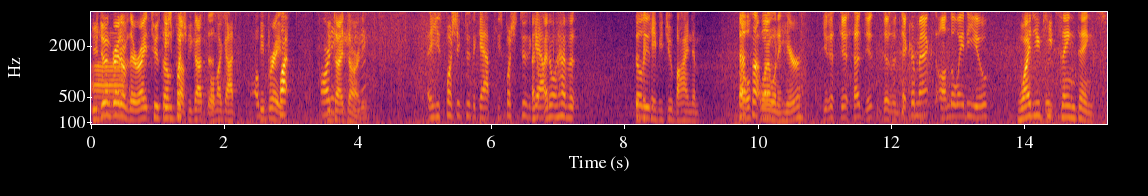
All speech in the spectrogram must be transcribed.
You're doing great over there, right? Two thumbs up. You got this. Oh my god. Oh, Be brave. What? You died to Artie. He's pushing through the gap. He's pushing through the I don't, gap. I don't have it. There's a Billy, KV2 behind him. That's Oh, not what I oh. want to hear. You just just had ju- there's a Dicker Max on the way to you. Why do you keep saying things?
